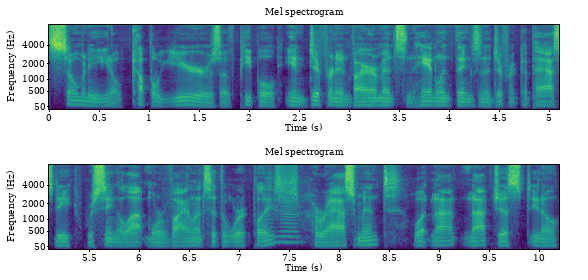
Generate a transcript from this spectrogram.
so many, you know, couple years of people in different environments and handling things in a different capacity. We're seeing a lot more violence at the workplace, mm-hmm. harassment, whatnot. Not just, you know,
